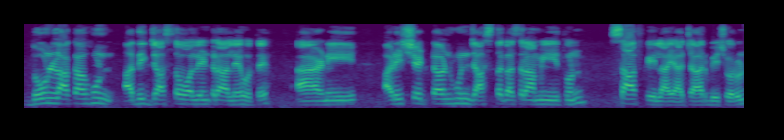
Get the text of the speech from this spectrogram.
दोन लाखाहून अधिक जास्त व्हॉलेंटियर आले होते आणि अडीचशे टनहून जास्त कचरा आम्ही इथून साफ केला या चार बीचवरून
